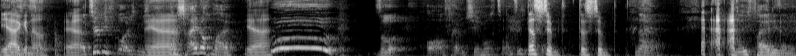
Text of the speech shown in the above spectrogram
äh, ja, Also genau. so, Ja, Natürlich freue ich mich. Ja. Dann schrei doch mal. ja. Uh! So, oh, Fremdschämen hoch 20. Das stimmt, das stimmt. Naja. Also ich feiere die Sendung.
